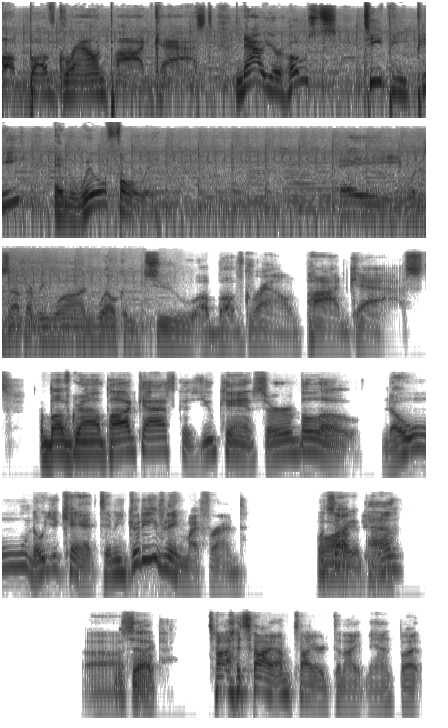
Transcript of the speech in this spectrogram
Above Ground Podcast. Now, your hosts, TPP and Will Foley. Hey, what is up, everyone? Welcome to Above Ground Podcast. Above Ground Podcast because you can't serve below. No, no, you can't, Timmy. Good evening, my friend. What's up, you, man? Uh, What's up? Ti- ti- I'm tired tonight, man. But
